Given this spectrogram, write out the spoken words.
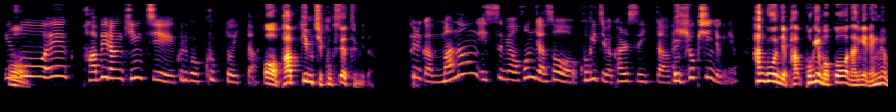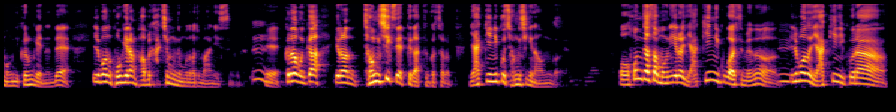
이거에 밥이랑 김치 그리고 국도 있다. 어, 밥, 김치, 국 세트입니다. 그러니까 만 원 있으면 혼자서 고깃집에 갈 수 있다. 그- 혁신적이네요. 한국은 이제 밥, 고기 먹고 나중에 냉면 먹니 그런 게 있는데, 일본은 고기랑 밥을 같이 먹는 문화가 좀 많이 있습니다. 음. 예. 그러다 보니까 이런 정식 세트 같은 것처럼 야끼니쿠 정식이 나오는 거예요. 어, 혼자서 먹는 이런 야끼니쿠가 있으면은 음. 일본은 야끼니쿠랑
